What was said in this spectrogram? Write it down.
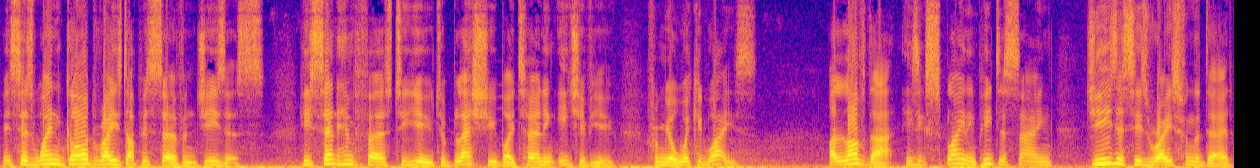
it says, When God raised up his servant Jesus, he sent him first to you to bless you by turning each of you from your wicked ways. I love that. He's explaining, Peter's saying, Jesus is raised from the dead.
